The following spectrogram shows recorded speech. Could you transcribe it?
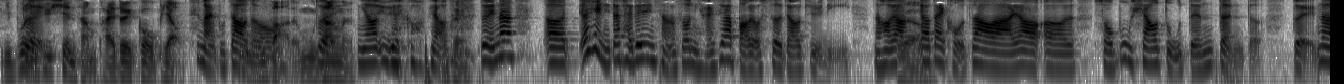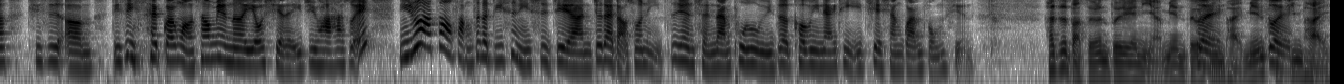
你不能去现场排队购票，是买不到的哦，无法的，母汤的。你要预约购票。Okay. 对，那呃，而且你在排队进场的时候，你还是要保有社交距离，然后要、啊、要戴口罩啊，要呃手部消毒等等的。对，那其实嗯、呃，迪士尼在官网上面呢有写了一句话，他说：“哎，你如果要造访这个迪士尼世界啊，你就代表说你自愿承担暴露于这个 COVID-19 一切相关风险。”他就是把责任堆给你啊，免这个金牌，免死金牌。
